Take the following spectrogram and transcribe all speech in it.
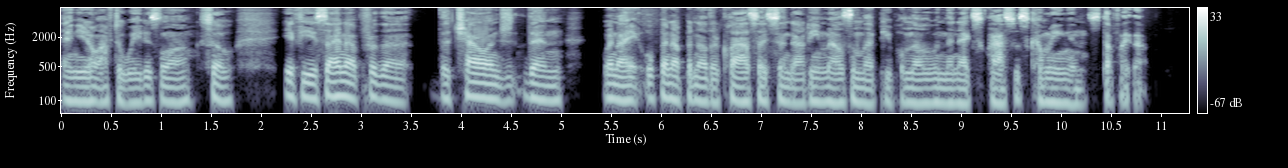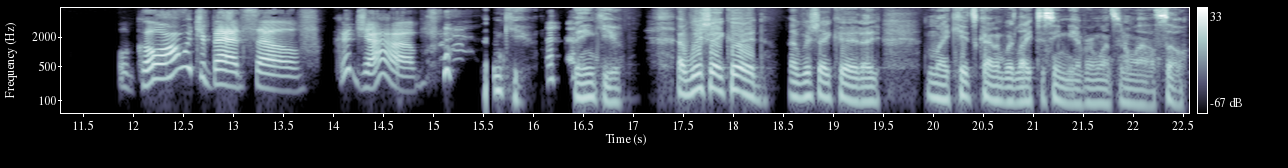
and you don't have to wait as long. So, if you sign up for the the challenge, then when I open up another class, I send out emails and let people know when the next class is coming and stuff like that. Well, go on with your bad self. Good job. Thank you. Thank you. I wish I could. I wish I could. I my kids kind of would like to see me every once in a while. So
